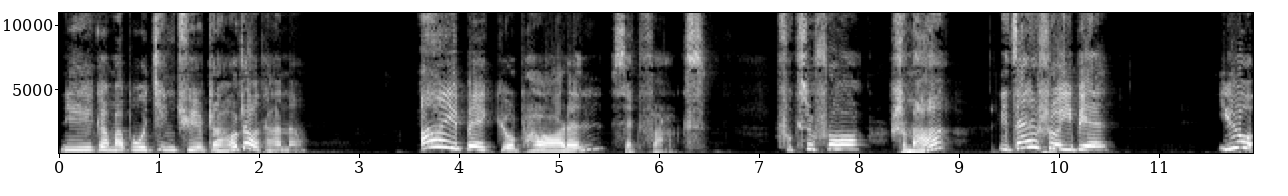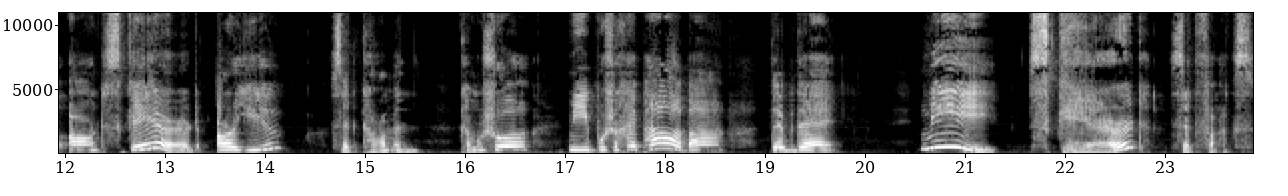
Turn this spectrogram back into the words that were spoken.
你干嘛不进去找找他呢？I beg your pardon，said Fox。福克斯说什么？你再说一遍。You aren't scared, are you? said Carmen. 卡门说：“你不是害怕吧？对不对？”Me Scared? said Fox.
